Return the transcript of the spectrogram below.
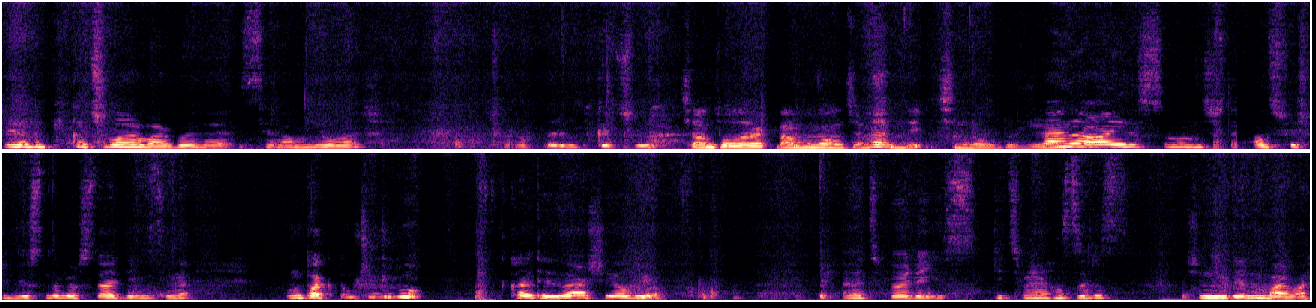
şeyde de Pikachu'lar var böyle selamlıyorlar. Çoraplarım Pikachu'lu. Çanta olarak ben bunu alacağım. Evet. Şimdi içini dolduracağım. Ben de aynısının işte alışveriş videosunda gösterdiğimiz yine bunu taktım. Çünkü bu kaliteli her şeyi alıyor. Evet böyleyiz. Gitmeye hazırız. Şimdi gidelim bay bay.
